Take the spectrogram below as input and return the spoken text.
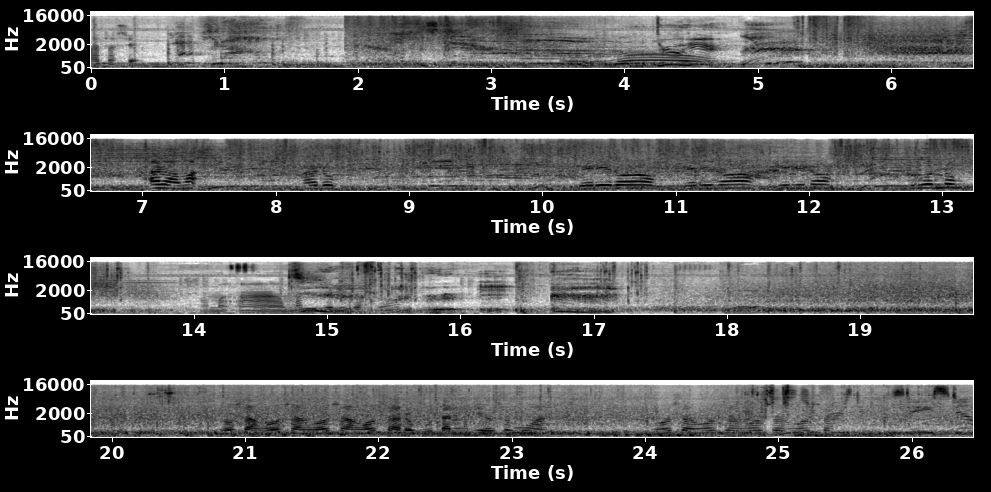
Atas ya. Oh, no. here. Lama. Aduh. Jerry rock, Jerry rock, Jerry rock. Turun dong. Lama amat dong. Oke. Nggak usah, nggak usah, nggak usah, nggak usah. Rebutan heal semua. Nggak usah, nggak usah, nggak usah, nggak usah. Stay still.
